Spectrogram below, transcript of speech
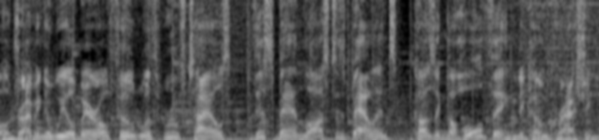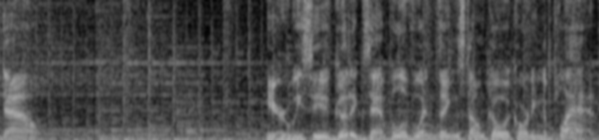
While driving a wheelbarrow filled with roof tiles, this man lost his balance, causing the whole thing to come crashing down. Here we see a good example of when things don't go according to plan.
